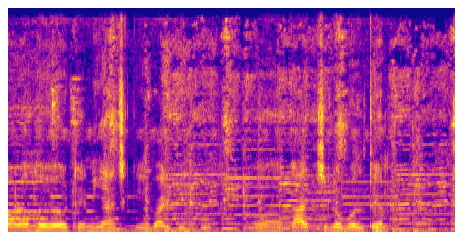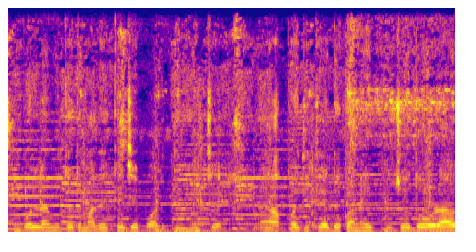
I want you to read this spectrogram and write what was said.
করা হয়ে ওঠেনি। আজকে বাড়িতে একটু কাজ ছিল বলতে, বললামই তো তোমাদেরকে যে পরের দিন হচ্ছে অক্ষয় দোকানের পুজো, তো ওরাও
